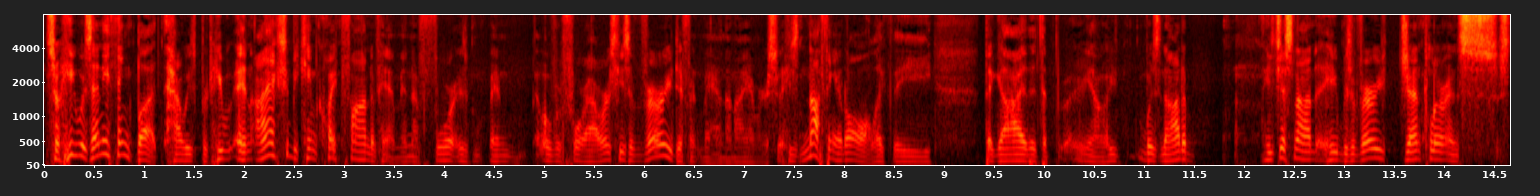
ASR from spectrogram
So he was anything but how he's. He, and I actually became quite fond of him in a four in over four hours. He's a very different man than I ever saw. He's nothing at all like the the guy that the you know he was not a. He's just not. He was a very gentler and s-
